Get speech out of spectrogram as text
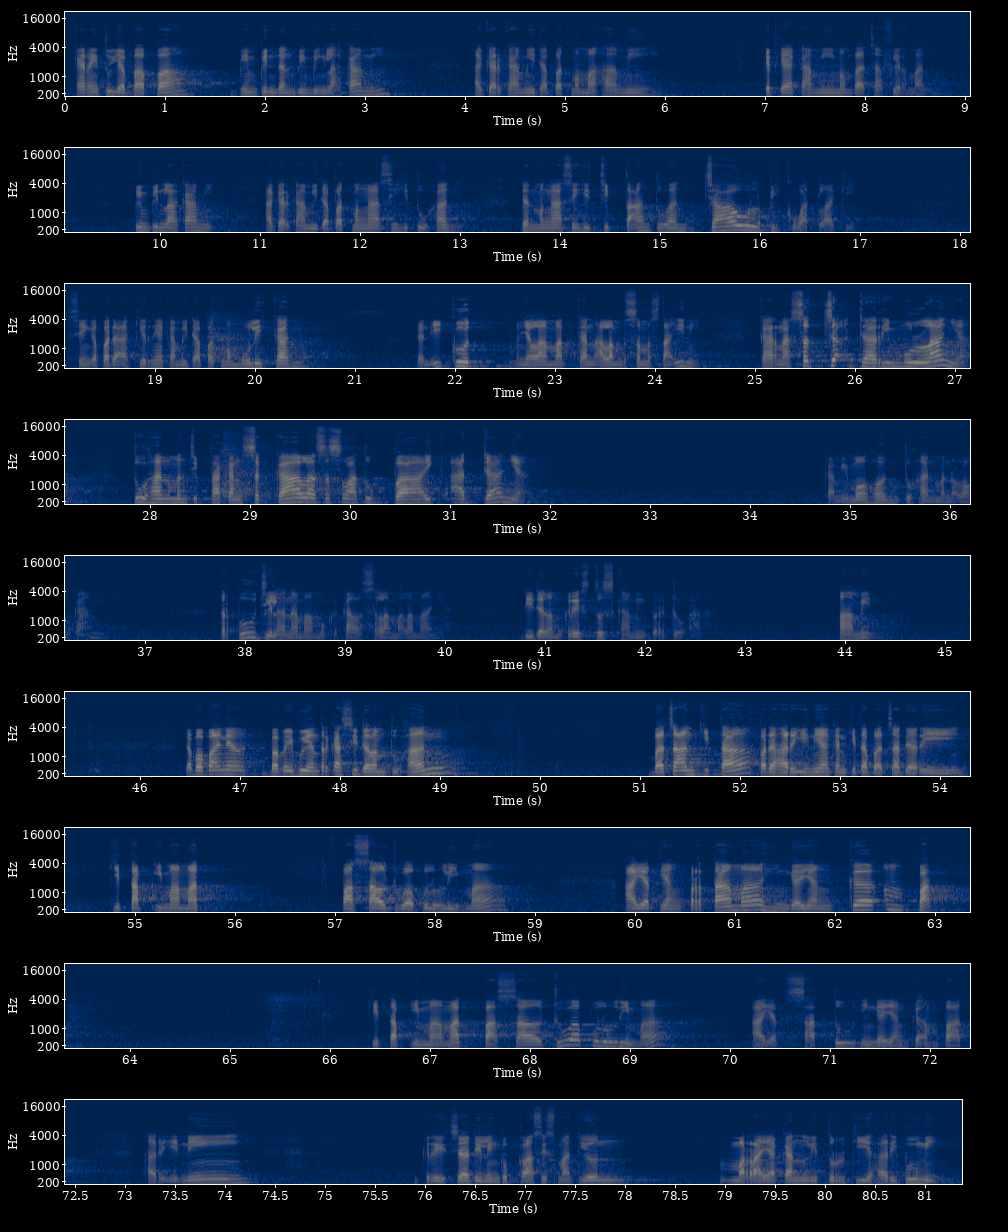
Karena itu ya Bapa, pimpin dan bimbinglah kami agar kami dapat memahami ketika kami membaca firman-Mu. Pimpinlah kami agar kami dapat mengasihi Tuhan dan mengasihi ciptaan Tuhan jauh lebih kuat lagi. Sehingga pada akhirnya kami dapat memulihkan dan ikut menyelamatkan alam semesta ini karena sejak dari mulanya Tuhan menciptakan segala sesuatu baik adanya. Kami mohon Tuhan menolong kami. Terpujilah namamu kekal selama-lamanya. Di dalam Kristus kami berdoa. Amin. Dan Bapak, Bapak Ibu yang terkasih dalam Tuhan, bacaan kita pada hari ini akan kita baca dari kitab Imamat pasal 25 ayat yang pertama hingga yang keempat. Kitab Imamat pasal 25 ayat 1 hingga yang keempat. Hari ini gereja di lingkup klasis Madiun merayakan liturgi hari bumi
